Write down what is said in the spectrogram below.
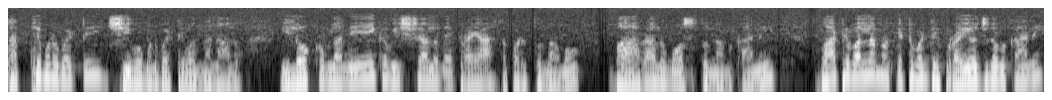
సత్యమును బట్టి జీవమును బట్టి వందనాలు. ఈ లోకంలో అనేక విషయాలు మేము ప్రయాసపడుతున్నాము భారాలు మోస్తున్నాము కానీ వాటి వల్ల మాకు ఎటువంటి ప్రయోజనం కానీ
